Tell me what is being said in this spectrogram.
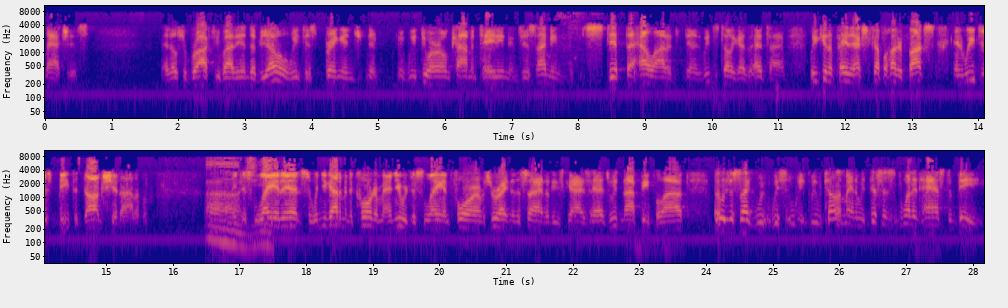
matches. And those were brought to you by the NWO, we just bring in, you know, we do our own commentating and just, I mean, stip the hell out of, you know, we just tell the guys ahead of time we get them paid an extra couple hundred bucks, and we just beat the dog shit out of them. Oh, we just lay it in. So when you got them in the corner, man, you were just laying forearms right into the side of these guys' heads. We'd knock people out. But it was just like we we we, we were telling them, man, this is what it has to be.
